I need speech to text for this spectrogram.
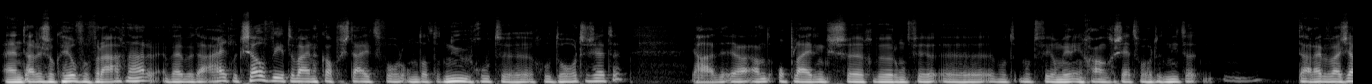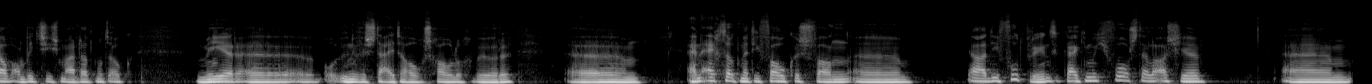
en daar is ook heel veel vraag naar. We hebben daar eigenlijk zelf weer te weinig capaciteit voor om dat nu goed, goed door te zetten. Ja, aan het opleidingsgebeuren moet veel, moet, moet veel meer in gang gezet worden. Niet, daar hebben wij zelf ambities, maar dat moet ook meer universiteiten, hogescholen gebeuren. Ehm, en echt ook met die focus van uh, ja, die footprint. Kijk, je moet je voorstellen als je. Um,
